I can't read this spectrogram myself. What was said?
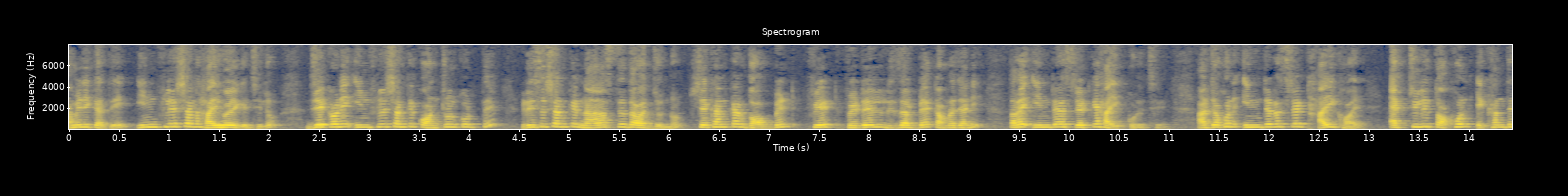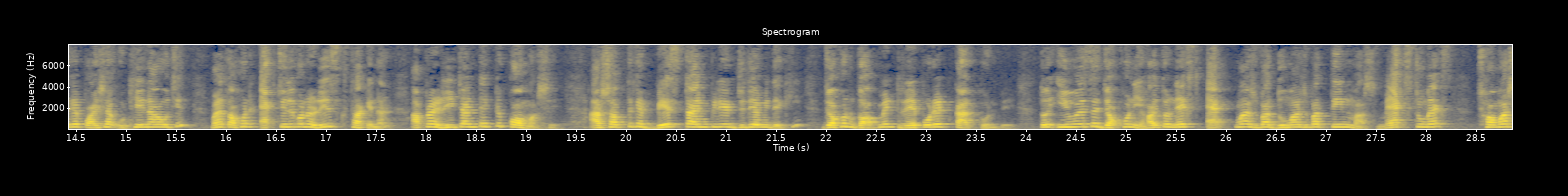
আমেরিকাতে ইনফ্লেশন হাই হয়ে গেছিল, যে কারণে ইনফ্লেশনকে কন্ট্রোল করতে রিসেশনকে না আসতে দেওয়ার জন্য সেখানকার government Fed Federal Reserve Bank আমরা জানি, তারা ইন্টারেস্ট রেটকে হাইক করেছে। আর যখন ইন্টারেস্ট রেট হাইক হয় অ্যাকচুয়ালি তখন এখান থেকে পয়সা উঠিয়ে নেওয়া উচিত। মানে তখন অ্যাকচুয়ালি কোনো রিস্ক থাকে না। আপনার রিটার্নটা একটু কম আসে। আর সব থেকে বেস্ট টাইম পিরিয়ড যদি আমি দেখি, যখন গভর্নমেন্ট রেপো রেট কাট করবে। তো ইউএসএ যখনই, হয়তো নেক্সট এক মাস বা দু মাস বা তিন মাস ম্যাক্স টু ম্যাক্স ছ মাস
